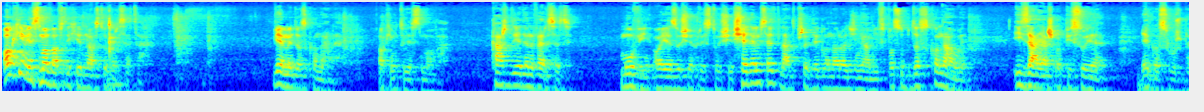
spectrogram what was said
O kim jest mowa w tych 11 wersetach? Wiemy doskonale, o kim tu jest mowa. Każdy jeden werset mówi o Jezusie Chrystusie. 700 lat przed Jego narodzinami w sposób doskonały Izajasz opisuje Jego służbę.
